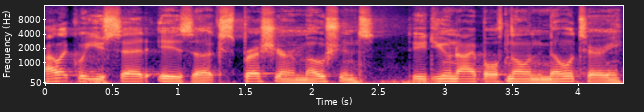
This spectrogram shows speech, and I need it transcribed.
I like what you said. Is uh, express your emotions, dude. You and I both know in the military,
